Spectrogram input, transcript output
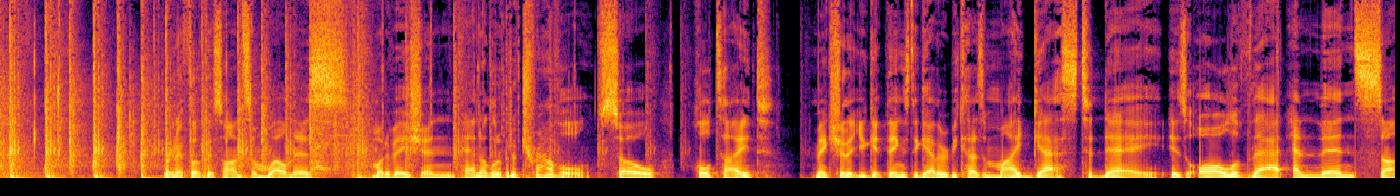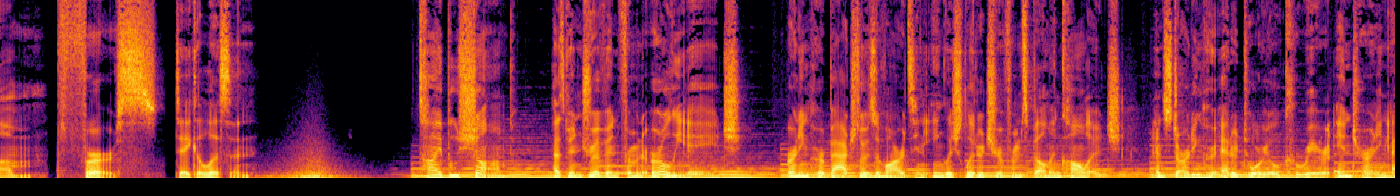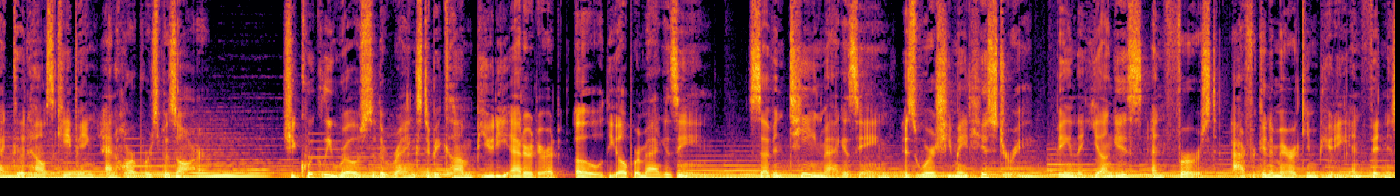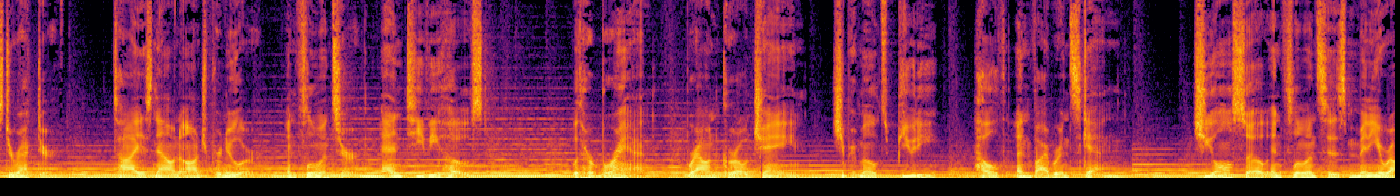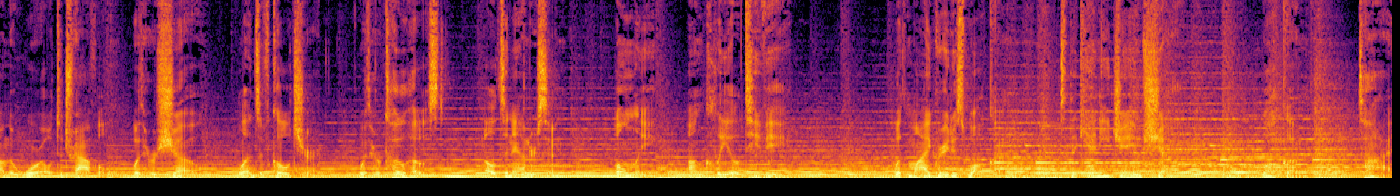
We're going to focus on some wellness, motivation, and a little bit of travel. So hold tight. Make sure that you get things together because my guest today is all of that and then some. First, take a listen. Tai Beauchamp has been driven from an early age, earning her Bachelor's of Arts in English Literature from Spelman College and starting her editorial career interning at Good Housekeeping and Harper's Bazaar. She quickly rose to the ranks to become beauty editor at O, the Oprah magazine. 17 magazine is where she made history, being the youngest and first African American beauty and fitness director. Tai is now an entrepreneur, influencer, and TV host. With her brand, Brown Girl Jane, she promotes beauty, health, and vibrant skin. She also influences many around the world to travel with her show, Lens of Culture, with her co host, Elton Anderson, only on Cleo TV. With my greatest welcome to the Kenny James Show, welcome, Tai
